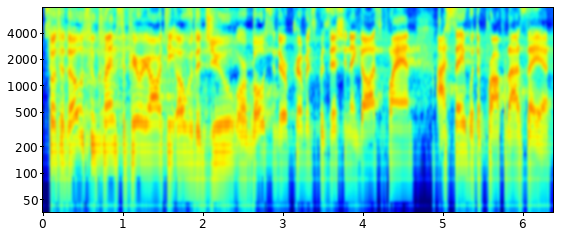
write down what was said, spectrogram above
So, to those who claim superiority over the Jew or boast in their privileged position in God's plan, I say with the prophet Isaiah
